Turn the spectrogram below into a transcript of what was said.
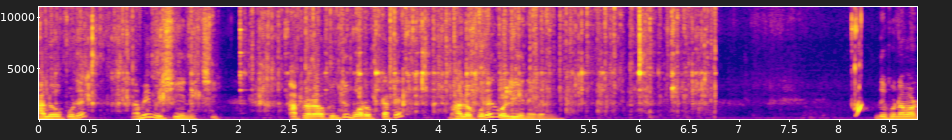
ভালো করে আমি মিশিয়ে নিচ্ছি। আপনারাও কিন্তু বরফটাকে ভালো করে গলিয়ে নেবেন। দেখুন, আমার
